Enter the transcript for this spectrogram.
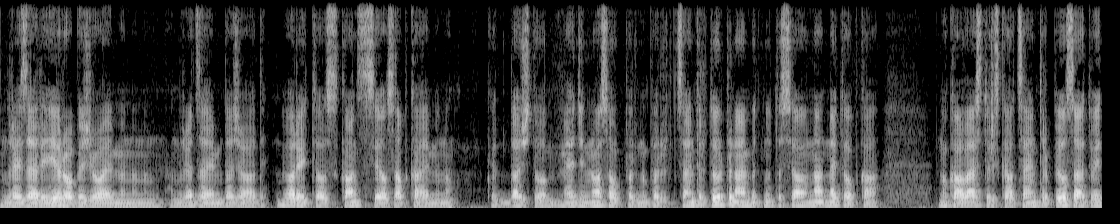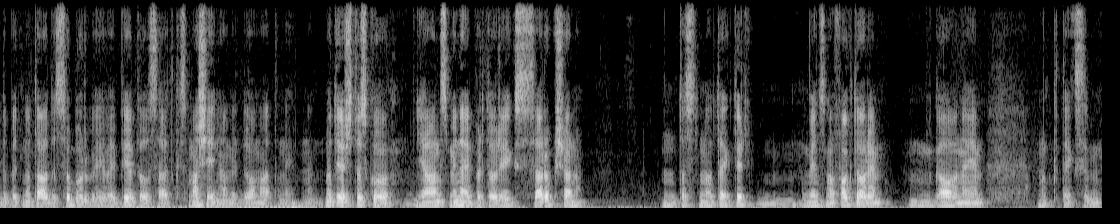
un reizē arī ierobežojumi un, un, un, redzējumi dažādi. Arī tos konstitūcijas apkaimi. Nu, ka Daži to mēģina nosaukt par, nu, par centra turpinājumu, bet nu, tas jau netop kā nu, kā vēsturiskā centra pilsētvide, bet nu, tāda suburbija vai piepilsēta, kas mašīnām ir domāta. Ne, ne. Nu, tieši tas, ko Jānis minēja par to Rīgas sarukšanu, nu, tas noteikti ir viens no faktoriem galvenajiem. Nu, ka, teiksim,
